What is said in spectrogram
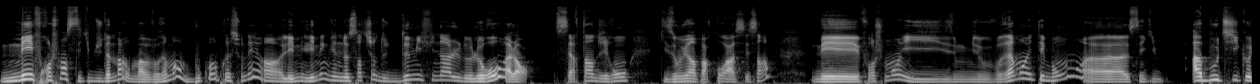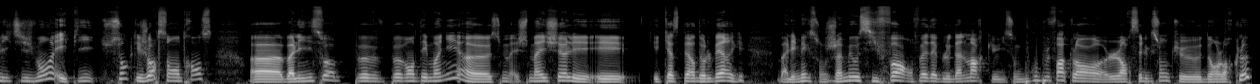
Mais franchement, cette équipe du Danemark m'a vraiment beaucoup impressionné. hein. Les, les mecs viennent de sortir de demi-finale de l'Euro. Alors, certains diront qu'ils ont eu un parcours assez simple. Mais franchement, ils, ont vraiment été bons. Euh, c'est une équipe aboutie collectivement. Et puis, tu sens que les joueurs sont en transe. Bah, les Niçois peuvent, peuvent en témoigner. Schme- Schmeichel et, et, et Kasper Dolberg, bah, les mecs sont jamais aussi forts en fait avec le Danemark. Ils sont beaucoup plus forts que leur, sélection que dans leur club.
